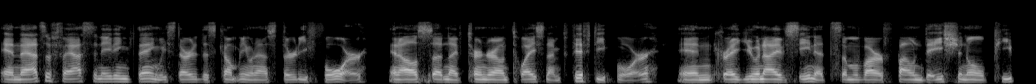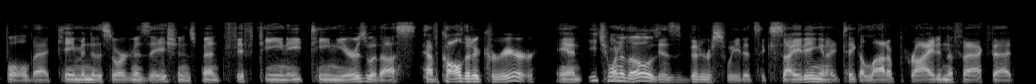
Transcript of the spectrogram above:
And that's a fascinating thing. We started this company when I was 34, and all of a sudden I've turned around twice and I'm 54. And Craig, you and I have seen it. Some of our foundational people that came into this organization and spent 15, 18 years with us have called it a career. And each one of those is bittersweet. It's exciting. And I take a lot of pride in the fact that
